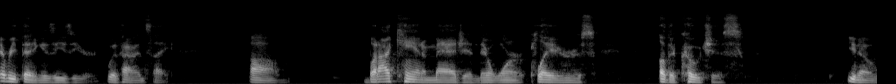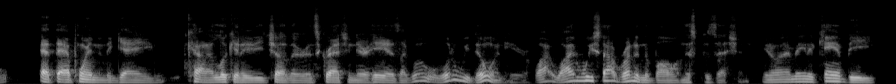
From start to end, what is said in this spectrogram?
Everything is easier with hindsight. Um, but I can't imagine there weren't players, other coaches, you know, at that point in the game, kind of looking at each other and scratching their heads like, "Whoa, what are we doing here? Why why do we stop running the ball in this possession?" You know what I mean? It can't be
